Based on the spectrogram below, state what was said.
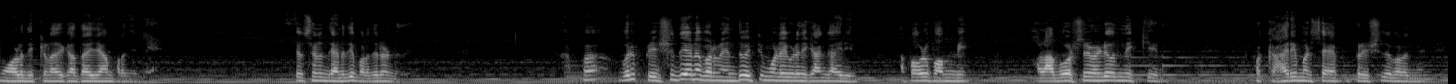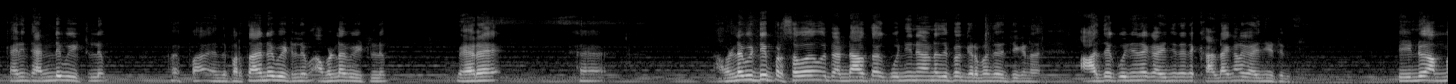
മോൾ നിൽക്കണത് കഥ ഞാൻ പറഞ്ഞില്ലേ? ദിവസങ്ങൾ ധനത്തിൽ പറഞ്ഞിട്ടുണ്ടത് അപ്പോൾ ഒരു പ്രേക്ഷിതയാണ് പറഞ്ഞത് എന്ത് പറ്റും മോളെ ഇവിടെ നിൽക്കാൻ കാര്യം? അപ്പോൾ അവൾ പമ്മി. അവൾ അബോർഷന് വേണ്ടി ഒന്ന് നിൽക്കുകയാണ് അപ്പോൾ കാര്യം മനസ്സിലായപ്പോൾ പ്രേക്ഷിത പറഞ്ഞ് കാര്യം രണ്ട് വീട്ടിലും ഭർത്താവിന്റെ വീട്ടിലും അവളുടെ വീട്ടിലും വേറെ അവളുടെ വീട്ടിൽ പ്രസവം രണ്ടാമത്തെ കുഞ്ഞിനാണ് ഇതിപ്പോൾ ഗർഭം ധരിച്ചിരിക്കുന്നത് ആദ്യ കുഞ്ഞിനെ കഴിഞ്ഞിട്ട് എന്റെ കടങ്ങൾ കഴിഞ്ഞിട്ടില്ല? വീണ്ടും അമ്മ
